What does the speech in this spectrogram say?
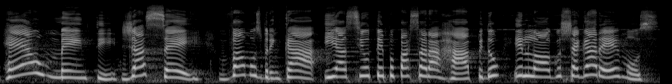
Realmente, já sei. Vamos brincar e assim o tempo passará rápido e logo chegaremos.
